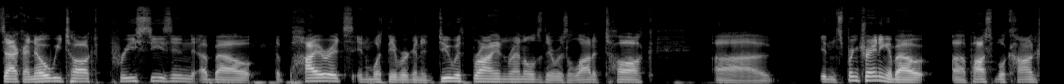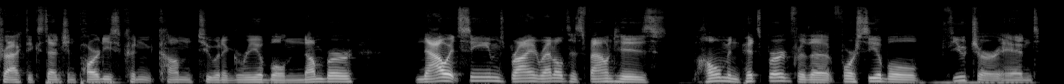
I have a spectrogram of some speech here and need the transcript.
Zach, I know we talked preseason about the Pirates and what they were going to do with Bryan Reynolds. There was a lot of talk uh, in spring training about a possible contract extension. Parties couldn't come to an agreeable number. Now it seems Bryan Reynolds has found his home in Pittsburgh for the foreseeable future. And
